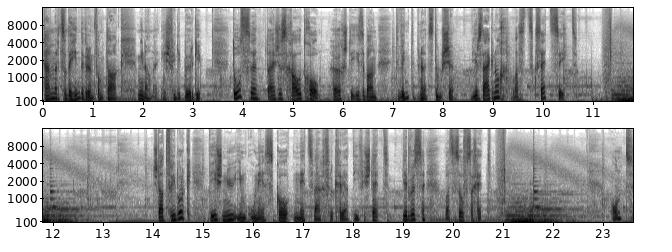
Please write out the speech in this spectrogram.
Kommen wir zu den Hintergründen des Tages. Mein Name ist Philipp Bürgi. Draussen da ist es kalt gekommen. Höchste Eisenbahn, die Winterpneu zu duschen. Wir sagen noch, was das Gesetz sieht. Die Stadt Freiburg die ist neu im UNESCO-Netzwerk für kreative Städte. Wir wissen, was es auf sich hat. Und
